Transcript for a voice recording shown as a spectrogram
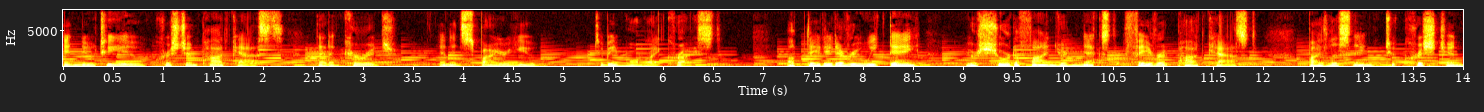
and new to you Christian podcasts that encourage and inspire you to be more like Christ. Updated every weekday, you're sure to find your next favorite podcast by listening to Christian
